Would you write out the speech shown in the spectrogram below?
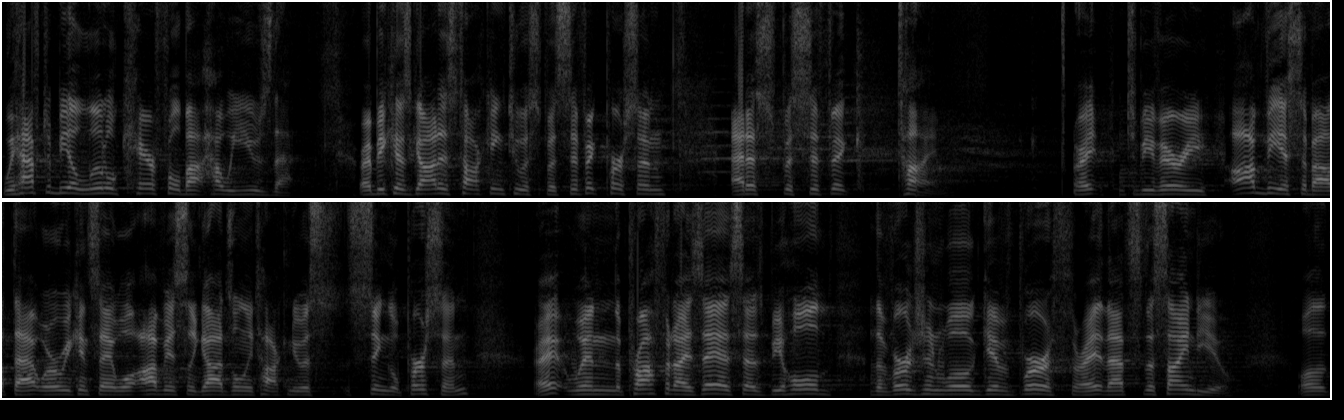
we have to be a little careful about how we use that, right? Because God is talking to a specific person at a specific time, right? To be very obvious about that, where we can say, well, obviously God's only talking to a single person, right? When the prophet Isaiah says, Behold, the virgin will give birth, right? That's the sign to you. Well,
